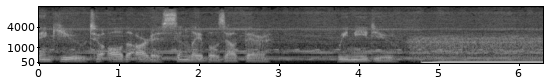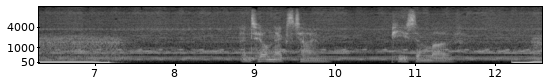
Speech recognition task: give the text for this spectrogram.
Thank you to all the artists and labels out there. We need you. Until next time, peace and love.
